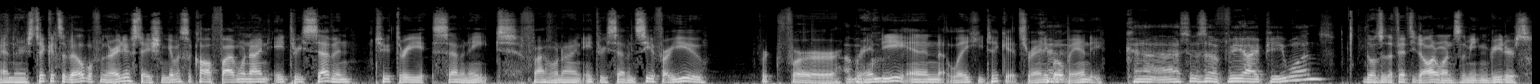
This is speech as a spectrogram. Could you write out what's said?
And there's tickets available from the radio station. Give us a call 519-837-2378. 519-837 CFRU for for Randy and Lahey tickets. Randy. Bobandy. Can I ask, is it VIP ones? Those are the fifty dollar ones, the meet and greeters.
